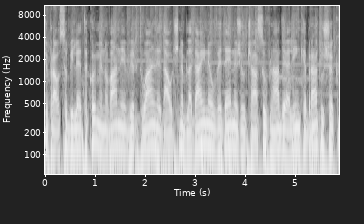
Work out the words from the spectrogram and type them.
Čeprav so bile tako imenovane virtualne davčne blagajne uvedene že v času vlade Alenke Bratušek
